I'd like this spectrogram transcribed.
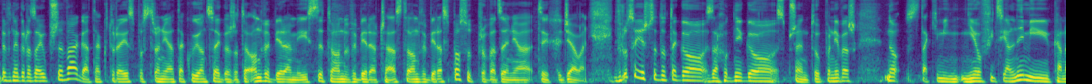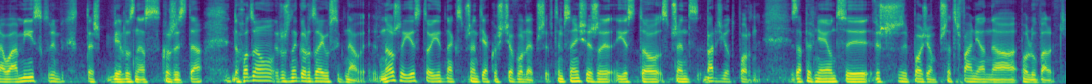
pewnego rodzaju przewaga, ta, która jest po stronie atakującego, że to on wybiera miejsce, to on wybiera czas, to on wybiera sposób prowadzenia tych działań. Wrócę jeszcze do tego zachodniego sprzętu, ponieważ no, z takimi nieoficjalnymi kanałami, z których też wielu z nas korzysta, dochodzą różnego rodzaju sygnały. No, że jest to jednak sprzęt jakościowo lepszy, w tym sensie, że jest to sprzęt bardziej odporny, zapewniający wyższy poziom przetrwania na polu walki.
